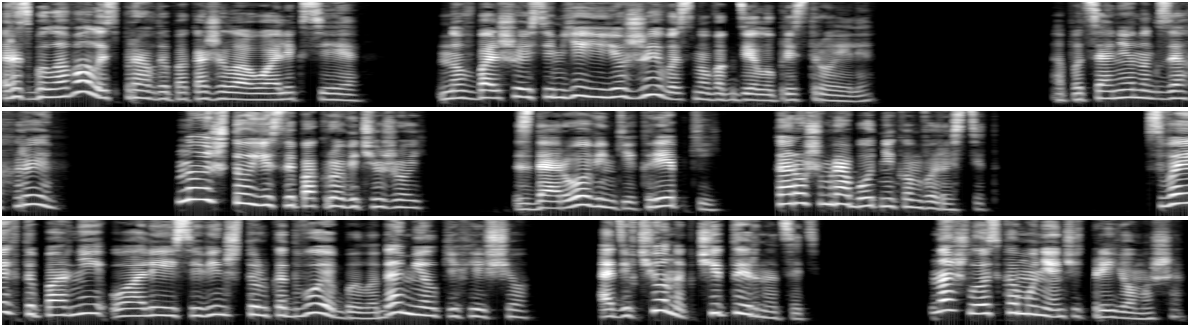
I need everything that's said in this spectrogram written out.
Разбаловалась, правда, пока жила у Алексея, но в большой семье ее живо снова к делу пристроили. А пацаненок Захры... Ну и что, если по крови чужой? Здоровенький, крепкий, хорошим работником вырастет. Своих-то парней у Алии Севинш только двое было, да мелких еще, а девчонок — четырнадцать. Нашлось, кому нянчить приемыша.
